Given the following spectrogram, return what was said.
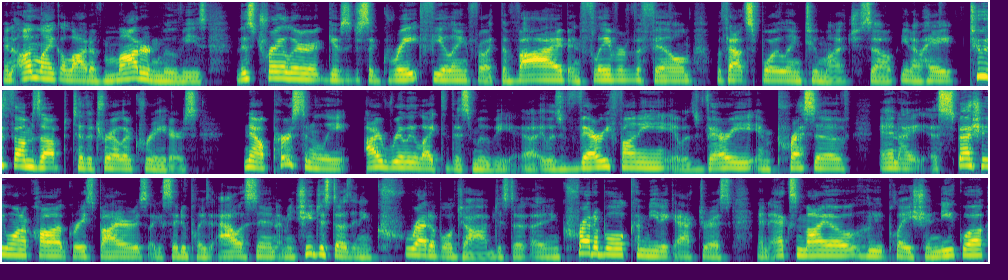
And unlike a lot of modern movies, this trailer gives just a great feeling for like the vibe and flavor of the film without spoiling too much. So, you know, hey, two thumbs up to the trailer creators. Now, personally, I really liked this movie. Uh, it was very funny, it was very impressive, and I especially want to call out Grace Byers, like I said, who plays Allison. I mean, she just does an incredible job, just a, an incredible comedic actress. And X Mayo, who plays Shanika,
